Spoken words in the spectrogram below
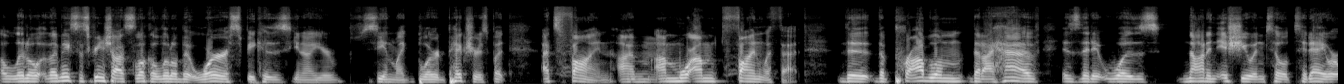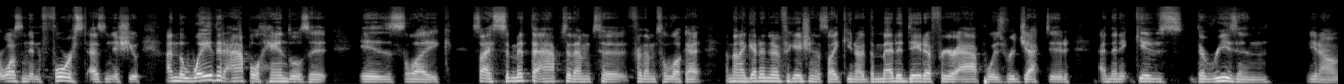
a little that makes the screenshots look a little bit worse because you know you're seeing like blurred pictures but that's fine i'm Mhm. i'm more i'm fine with that the the problem that i have is that it was not an issue until today or it wasn't enforced as an issue. And the way that apple handles it is like so i submit the app to them to for them to look at and then i get a notification it's like you know the metadata for your app was rejected and then it gives the reason you know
